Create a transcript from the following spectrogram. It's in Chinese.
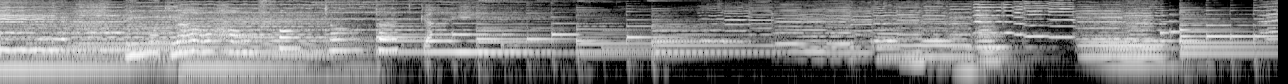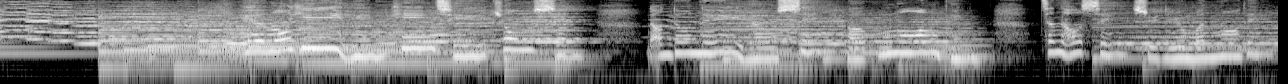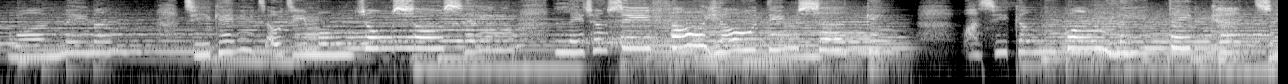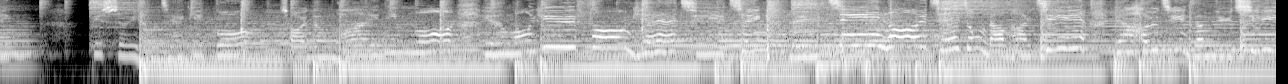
些说要吻我的还未吻，自己就自梦中苏醒。离场是否有点失敬，还是更轰烈的剧情？必须有这结果，才能怀念我，让我于荒野驰骋。明知爱这种男孩子，也许只能如此。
